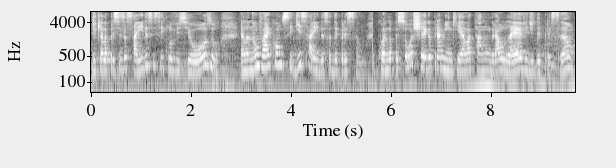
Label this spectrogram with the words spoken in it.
de que ela precisa sair desse ciclo vicioso, ela não vai conseguir sair dessa depressão. Quando a pessoa chega para mim que ela tá num grau leve de depressão,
